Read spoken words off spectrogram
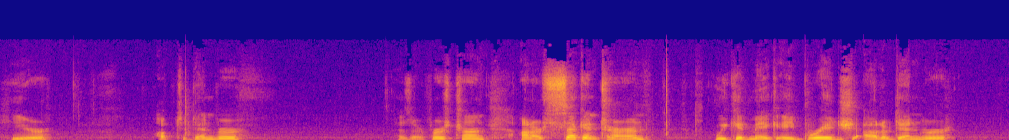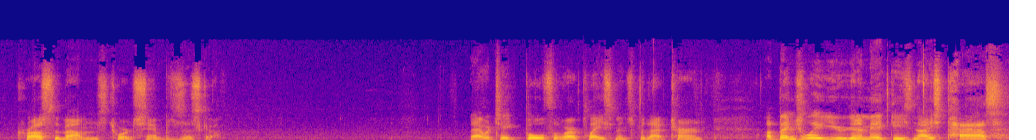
here up to Denver as our first turn. On our second turn, we could make a bridge out of Denver across the mountains towards San Francisco. That would take both of our placements for that turn. Eventually, you're going to make these nice paths.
